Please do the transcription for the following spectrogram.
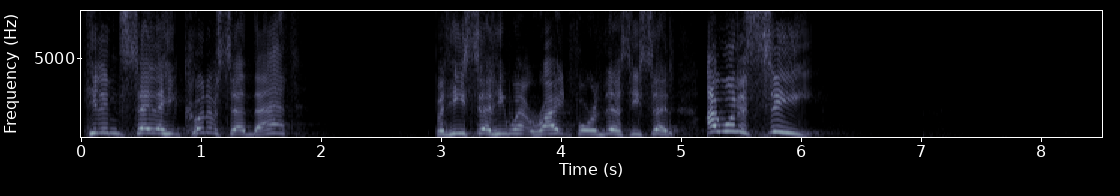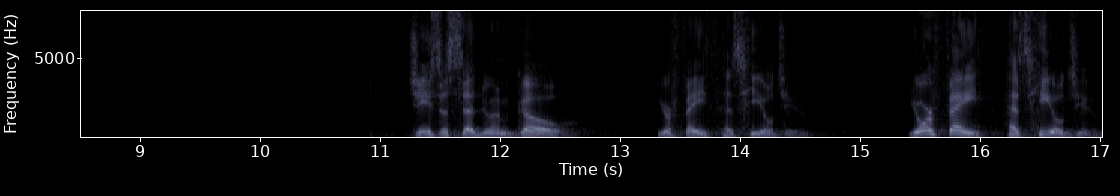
He didn't say that. He could have said that. But he said he went right for this. He said, I want to see. Jesus said to him, Go, your faith has healed you. Your faith has healed you.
